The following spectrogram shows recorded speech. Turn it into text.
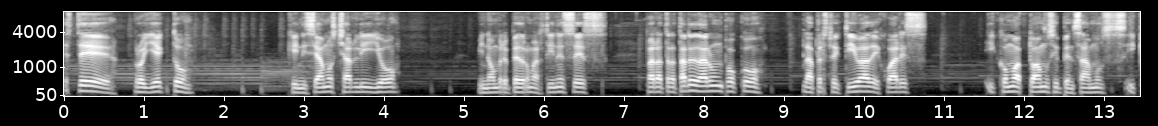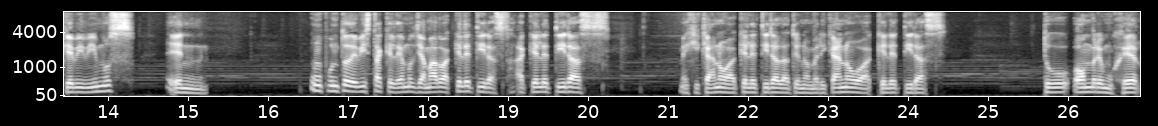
Este proyecto que iniciamos Charlie y yo, mi nombre Pedro Martínez, es para tratar de dar un poco la perspectiva de Juárez y cómo actuamos y pensamos y qué vivimos en un punto de vista que le hemos llamado ¿a qué le tiras? ¿A qué le tiras mexicano? ¿A qué le tiras latinoamericano? ¿O a qué le tiras tu hombre, mujer?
